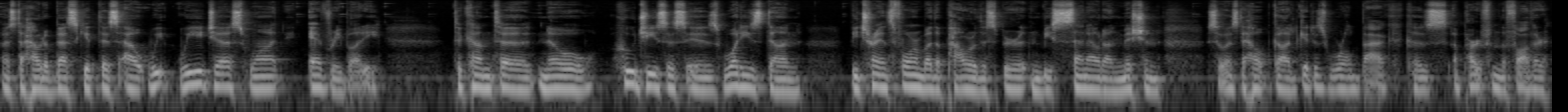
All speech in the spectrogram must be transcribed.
as to how to best get this out. We, we just want everybody to come to know who Jesus is, what he's done, be transformed by the power of the Spirit, and be sent out on mission so as to help God get his world back. Because apart from the Father,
